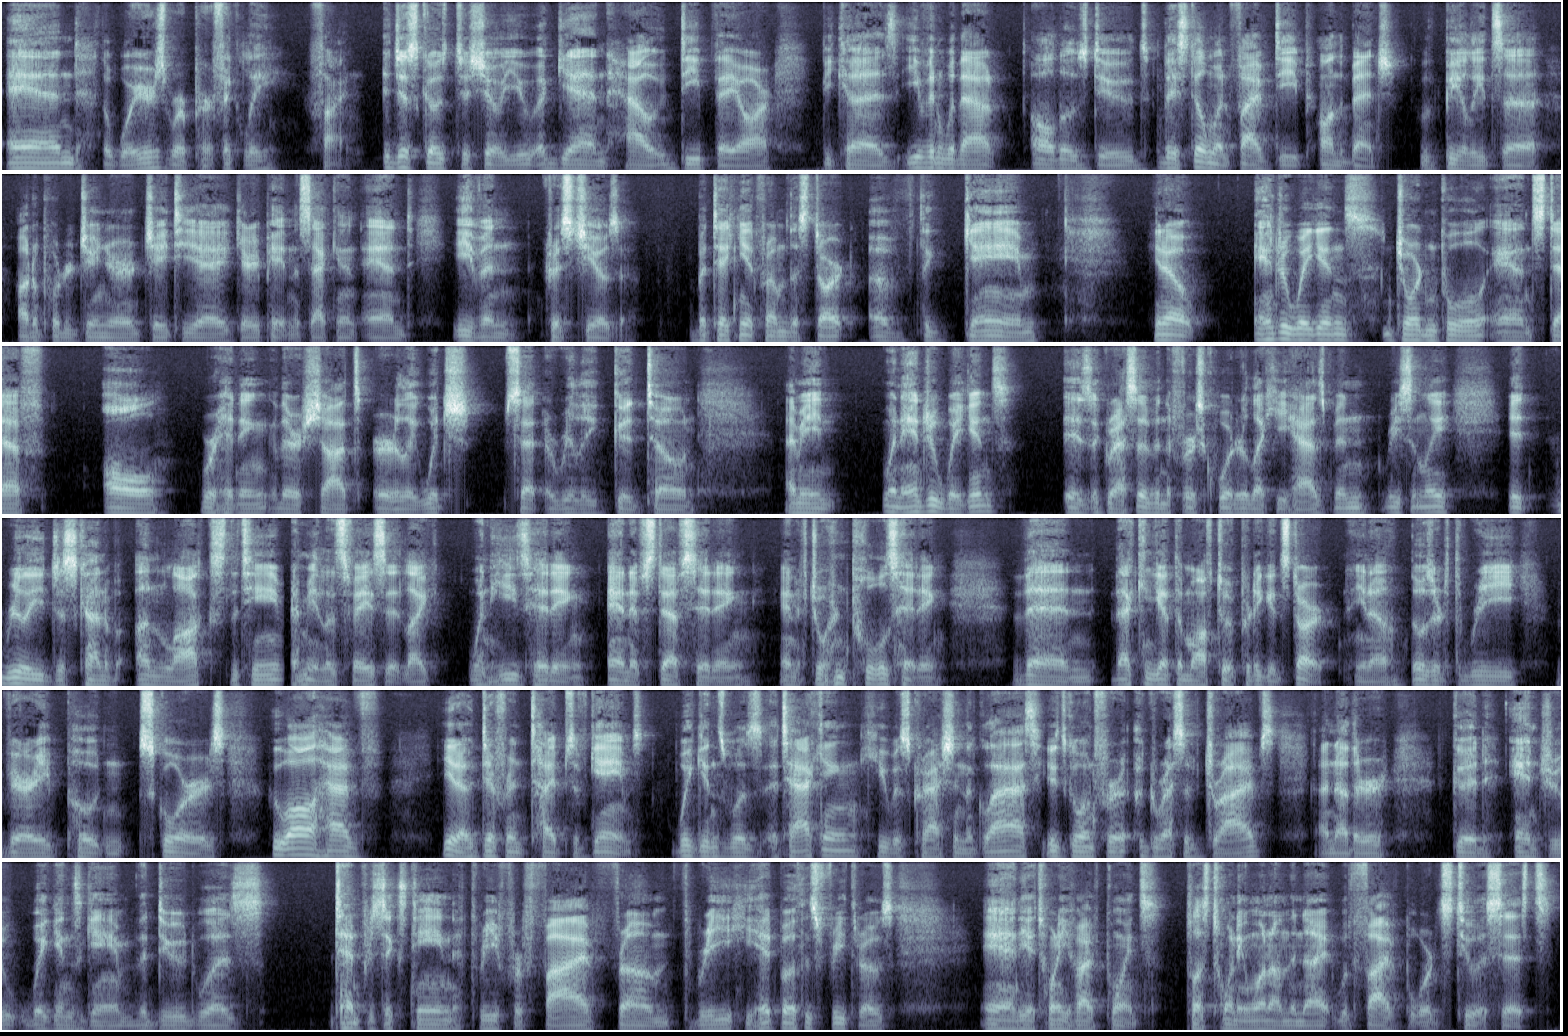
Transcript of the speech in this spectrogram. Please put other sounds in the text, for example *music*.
And the Warriors were perfectly fine. It just goes to show you again how deep they are because even without all those dudes, they still went five deep on the bench with Bjelica, Otto Porter Jr., JTA, Gary Payton II, and even Chris Chiozza. But taking it from the start of the game, you know, Andrew Wiggins, Jordan Poole, and Steph all were hitting their shots early, which set a really good tone. I mean, when Andrew Wiggins is aggressive in the first quarter like he has been recently, it really just kind of unlocks the team. I mean, let's face it, like when he's hitting and if Steph's hitting and if *laughs* Jordan Poole's hitting, then that can get them off to a pretty good start. You know, those are three very potent scorers who all have, you know, different types of games. Wiggins was attacking, he was crashing the glass, he was going for aggressive drives. Another good Andrew Wiggins game. The dude was 10 for 16, 3 for 5 from 3. He hit both his free throws and he had 25 points plus 21 on the night with 5 boards, 2 assists.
